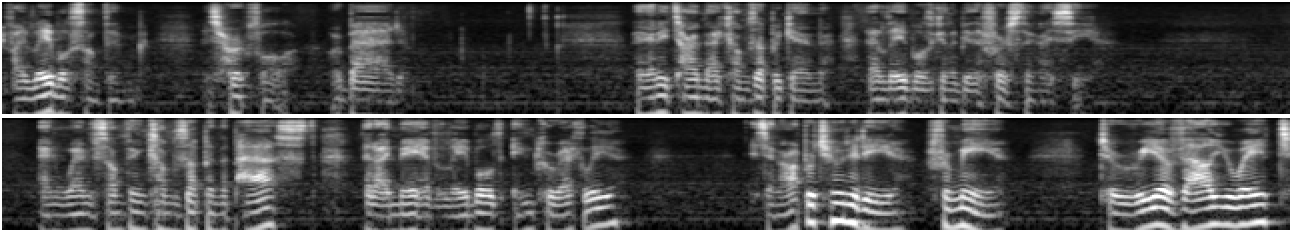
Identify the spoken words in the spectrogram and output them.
if I label something as hurtful or bad, and any time that comes up again, that label is going to be the first thing I see. And when something comes up in the past that I may have labeled incorrectly, it's an opportunity for me to reevaluate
